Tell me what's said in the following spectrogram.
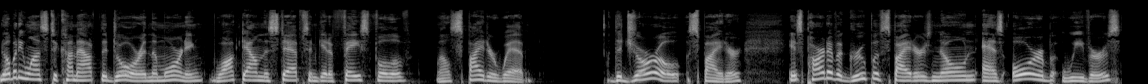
Nobody wants to come out the door in the morning, walk down the steps, and get a face full of, well, spider web. The Joro spider is part of a group of spiders known as orb weavers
